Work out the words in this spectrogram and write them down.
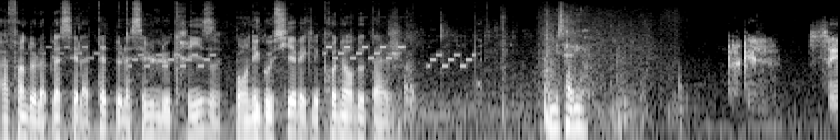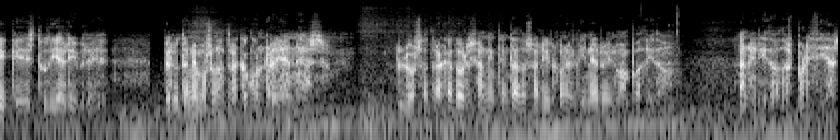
afin de la placer à la tête de la cellule de crise pour négocier avec les preneurs d'otages. Comisario. Raquel, sé que es tu día libre, pero tenemos un atraco con rehenes. Los atracadores han intentado salir con el dinero y no han podido. Han herido a dos policías.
